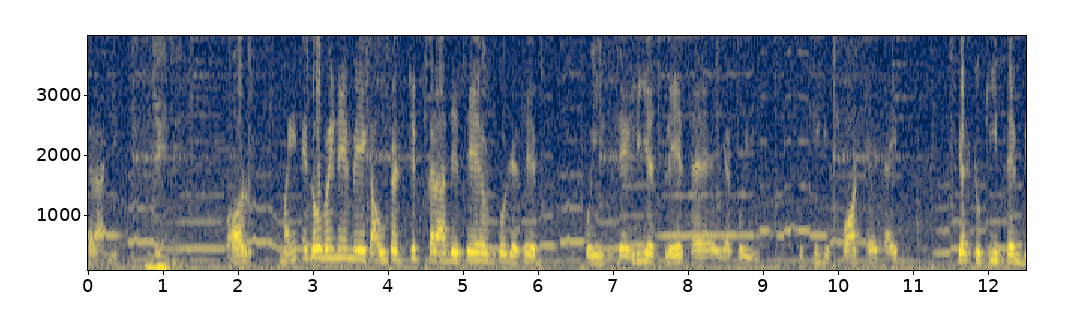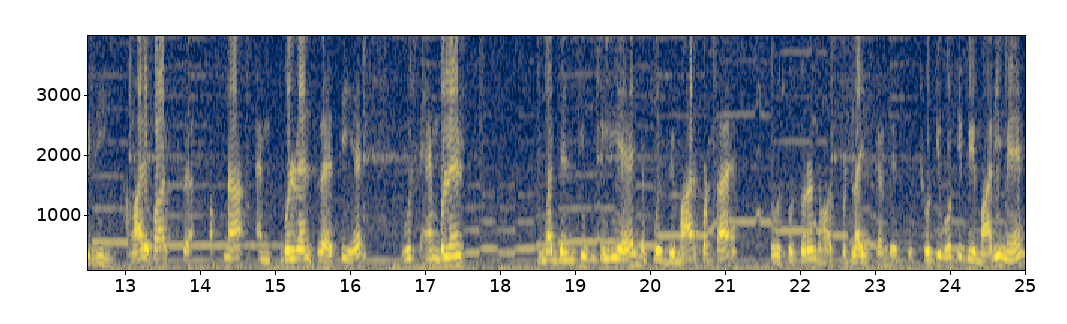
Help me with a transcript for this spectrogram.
कराने की। जी जी। और महीने दो महीने में एक आउटर ट्रिप करा देते हैं उनको जैसे कोई रिलीजियस प्लेस है या कोई पिकनिक स्पॉट है type just to keep them busy हमारे पास अपना एंबुलेंस रहती है। उस एंबुलेंस इमरजेंसी के लिए है जब कोई बीमार पड़ता है तो उसको तुरंत हॉस्पिटलाइज कर देते छोटी मोटी बीमारी में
